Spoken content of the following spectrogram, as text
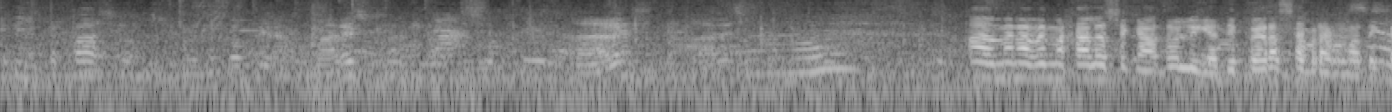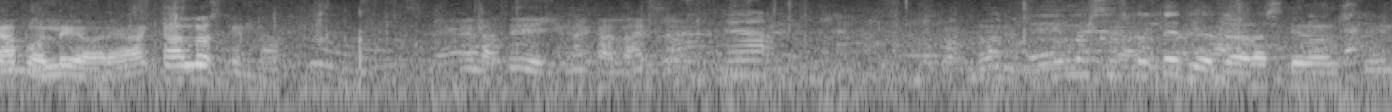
Είναι και fashion. Το πήρα. Μ' αρέσει. Μ' αρέσει. Μ' αρέσει. Α, εμένα δεν με χάλασε καθόλου γιατί πέρασα πραγματικά πολύ ωραία. Καλώς την να. Έλα, τι έγινε, καλά είσαι; Ε, είμαστε στο τέτοιο τώρα σχεδόν στην.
